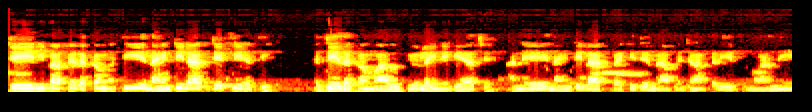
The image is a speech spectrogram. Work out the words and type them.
જે એની પાસે રકમ હતી એ નાઇન્ટી લાખ જેટલી હતી. જે રકમ આરોપીઓ લઈને ગયા છે અને એ નાઇન્ટી લાખ પૈકી જે મેં આપને જાણ કરી એ પ્રમાણની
